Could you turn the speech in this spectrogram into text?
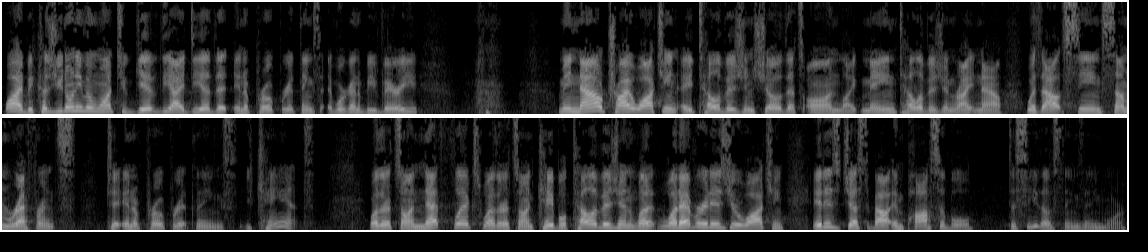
Why? Because you don't even want to give the idea that inappropriate things, we're going to be very. I mean, now try watching a television show that's on like main television right now without seeing some reference to inappropriate things. You can't. Whether it's on Netflix, whether it's on cable television, whatever it is you're watching, it is just about impossible to see those things anymore.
